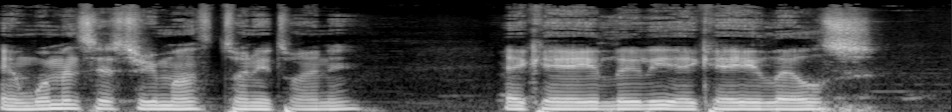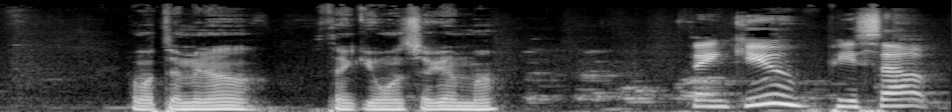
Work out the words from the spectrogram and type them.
en Women's History Month 2020, aka Lily, aka Lils. Hemos terminado. Thank you once again, ma. Thank you. Peace out.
